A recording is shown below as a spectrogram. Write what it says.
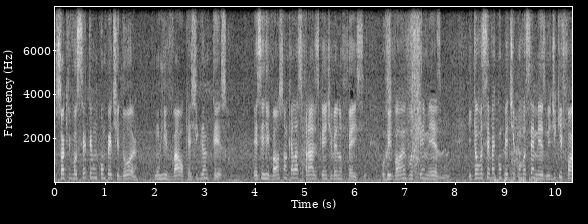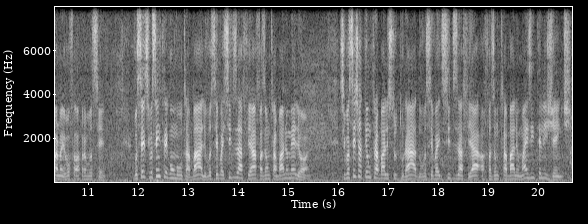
Só que você tem um competidor um rival que é gigantesco. Esse rival são aquelas frases que a gente vê no Face. O rival é você mesmo. Então você vai competir com você mesmo. E de que forma? Eu vou falar para você. Você, se você entregou um bom trabalho, você vai se desafiar a fazer um trabalho melhor. Se você já tem um trabalho estruturado, você vai se desafiar a fazer um trabalho mais inteligente.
